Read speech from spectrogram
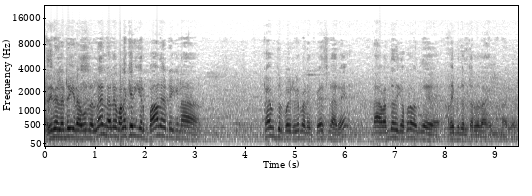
பதினேழு அன்றைக்கு நான் ஊர்ல இல்லை இல்லை வழக்கறிஞர் பால அன்றைக்கு நான் கோயம்புத்தூர் போயிட்டு இருக்கப்ப எனக்கு பேசினாரு. நான் வந்ததுக்கு அப்புறம் வந்து அழைப்புதல் தருவதாக சொன்னார்கள்.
